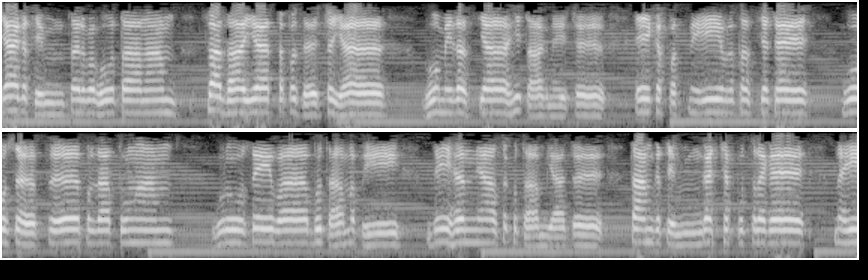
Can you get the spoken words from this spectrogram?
या गतिं सर्वभूतानां साधाय तपसश्च य भूमिदस्य हिताग्नेश्च एकपत्नी व्रतस्य च गोसहस्र प्रदातॄणां गुरुसेवा भृतामपि देहन्यासकृतां या च तां गतिं गच्छ पुत्र न हि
